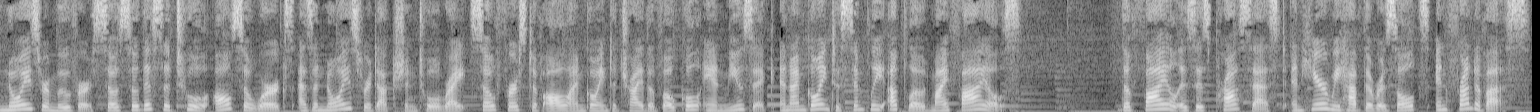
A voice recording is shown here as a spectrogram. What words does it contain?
Noise remover. So so this a tool also works as a noise reduction tool right? So first of all I'm going to try the vocal and music and I'm going to simply upload my files. The file is is processed and here we have the results in front of us.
